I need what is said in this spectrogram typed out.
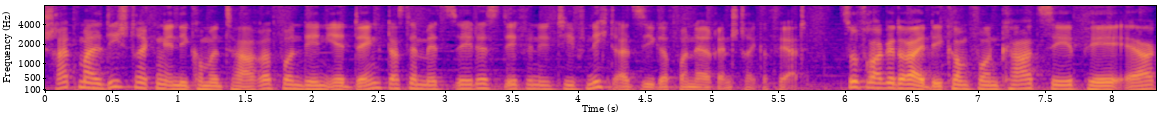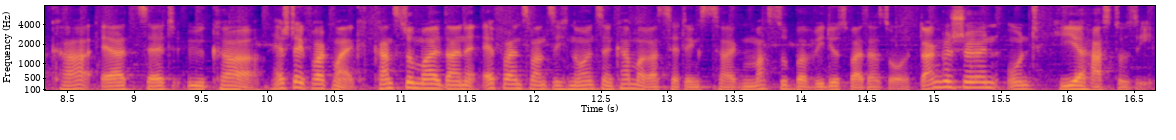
Schreibt mal die Strecken in die Kommentare, von denen ihr denkt, dass der Mercedes definitiv nicht als Sieger von der Rennstrecke fährt. Zu Frage 3, die kommt von KCPRKRZÜK. Hashtag fragt Mike. Kannst du mal deine F1 2019 Kamerasettings zeigen? Mach super Videos weiter so. Dankeschön und hier hast du sie.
